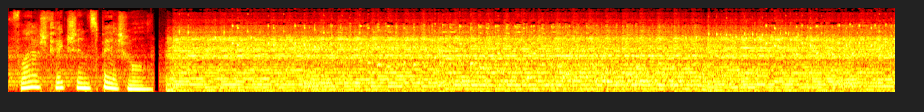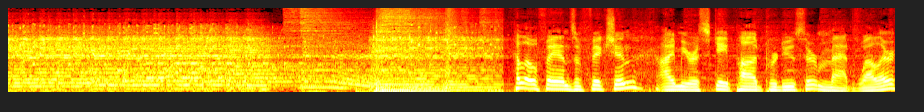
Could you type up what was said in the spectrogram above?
Flash Fiction Special. Hello, fans of fiction. I'm your Escape Pod producer, Matt Weller.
